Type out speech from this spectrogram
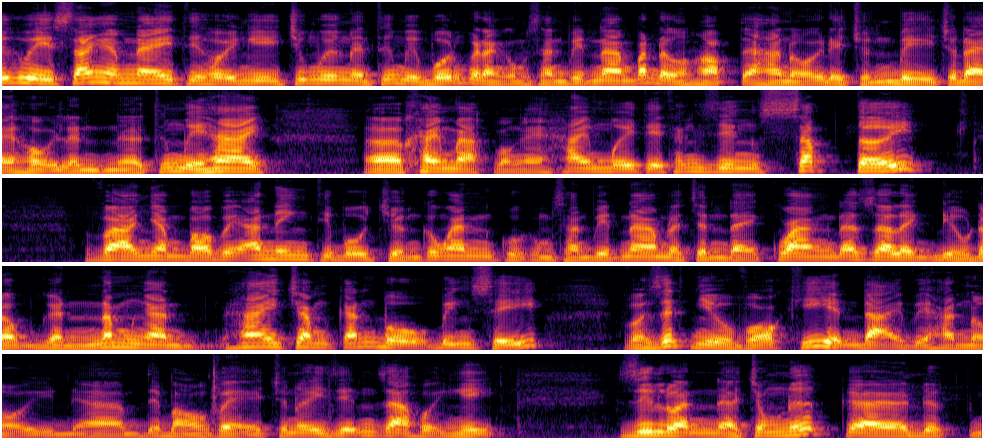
Thưa quý vị, sáng ngày hôm nay thì Hội nghị Trung ương lần thứ 14 của Đảng Cộng sản Việt Nam bắt đầu họp tại Hà Nội để chuẩn bị cho đại hội lần ờ, thứ 12 ờ, khai mạc vào ngày 20 tháng Giêng sắp tới. Và nhằm bảo vệ an ninh thì Bộ trưởng Công an của Cộng sản Việt Nam là Trần Đại Quang đã ra lệnh điều động gần 5.200 cán bộ binh sĩ và rất nhiều võ khí hiện đại về Hà Nội ờ, để bảo vệ cho nơi diễn ra hội nghị. Dư luận ở trong nước được ừ,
